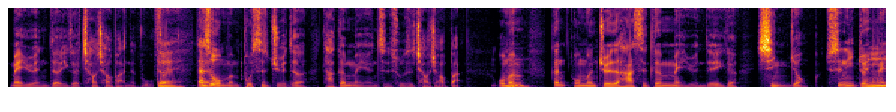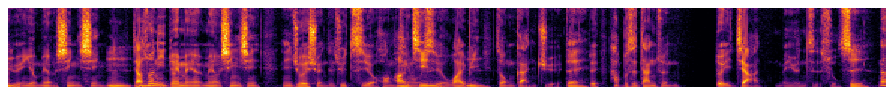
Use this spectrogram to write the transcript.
美元的一个跷跷板的部分，对。但是我们不是觉得它跟美元指数是跷跷板，我们跟我们觉得它是跟美元的一个信用，就是你对美元有没有信心？嗯，假如说你对美元没有信心，你就会选择去持有黄金、持有外币这种感觉。对，对，它不是单纯。对价美元指数是那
